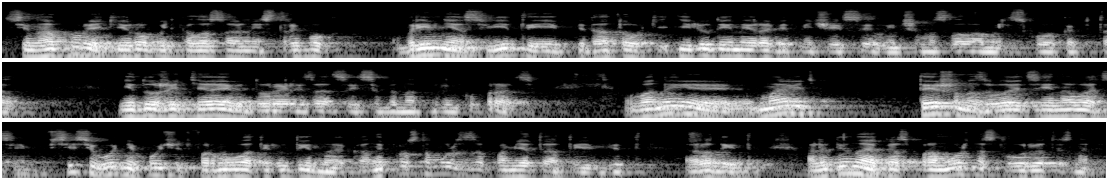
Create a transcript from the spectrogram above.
Сінгапур, який робить колосальний стрибок в рівні освіти і підготовки і людини, і робітничої сили, іншими словами, людського капіталу, і до життя, і до реалізації себе на ринку праці. Вони мають те, що називається інноваціями. Всі сьогодні хочуть формувати людину, яка не просто може запам'ятати і відродити, а людина, яка спроможна створювати знання,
